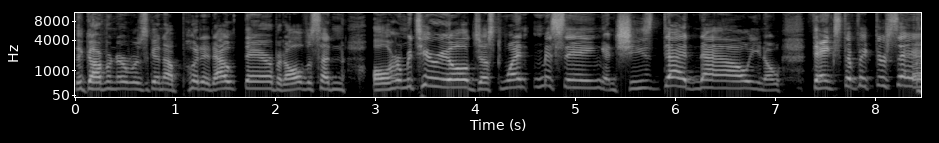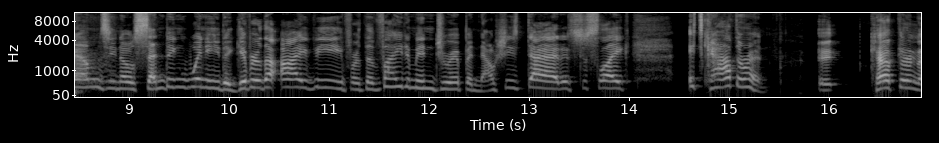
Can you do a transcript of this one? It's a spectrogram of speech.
the governor was gonna put it out there, but all of a sudden, all her material just went missing, and she's dead now. You know, thanks to Victor Sams, you know, sending Winnie to give her the IV for the vitamin drip, and now she's dead. It's just like, it's Catherine. It Catherine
